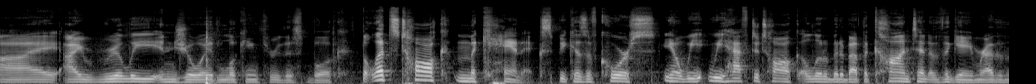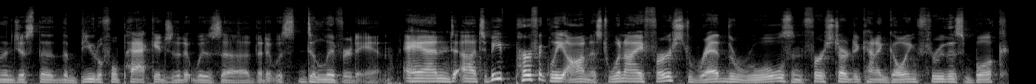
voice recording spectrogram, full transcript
I I really enjoyed looking through this book. But let's talk mechanics because of course, you know, we we have to talk a little bit about the content of the game rather than just the the beautiful package that it was uh, that it was delivered in. And uh, to be perfectly honest, when I first read the rules and first started kind of going through this book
